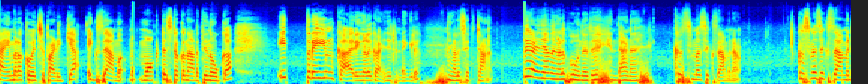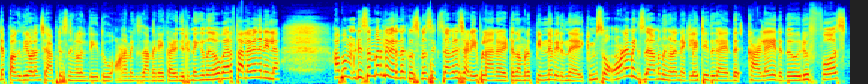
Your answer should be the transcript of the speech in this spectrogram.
ടൈമറൊക്കെ വെച്ച് പഠിക്കുക. എക്സാം മോക്ക് ടെസ്റ്റ് ഒക്കെ നടത്തി നോക്കുക. ഇത്രയും കാര്യങ്ങൾ കഴിഞ്ഞിട്ടുണ്ടെങ്കിൽ നിങ്ങൾ സെറ്റാണ് ഇത് കഴിഞ്ഞാൽ നിങ്ങൾ പോകുന്നത് എന്താണ്? ക്രിസ്മസ് എക്സാമിനാണ് ക്രിസ്മസ് എക്സാമിന്റെ പകുതിയോളം ചാപ്റ്റേഴ്സ് നിങ്ങൾ എന്ത് ചെയ്തു? ഓണം എക്സാമിനെ കഴിഞ്ഞിട്ടുണ്ടെങ്കിൽ നിങ്ങൾ വേറെ തലവേദനയില്ല. അപ്പം ഡിസംബറിൽ വരുന്ന ക്രിസ്മസ് എക്സാമിന്റെ സ്റ്റഡി പ്ലാനുമായിട്ട് നമ്മൾ പിന്നെ വരുന്നതായിരിക്കും. സോ ഓണം എക്സാം നിങ്ങൾ നെഗ്ലക്റ്റ് ചെയ്ത് കഴിയത് കളയരുത്. ഒരു ഫസ്റ്റ്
